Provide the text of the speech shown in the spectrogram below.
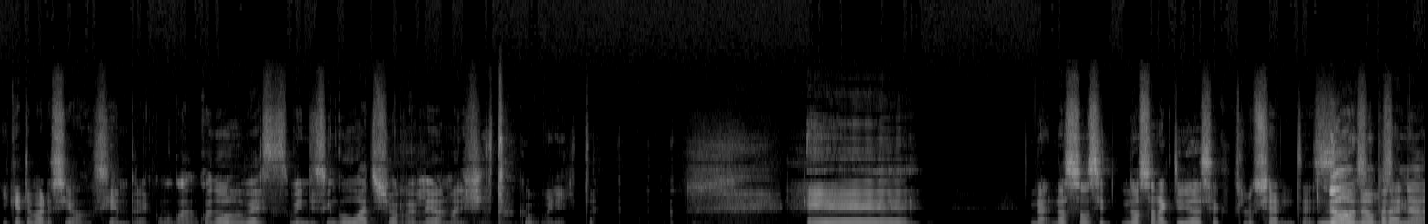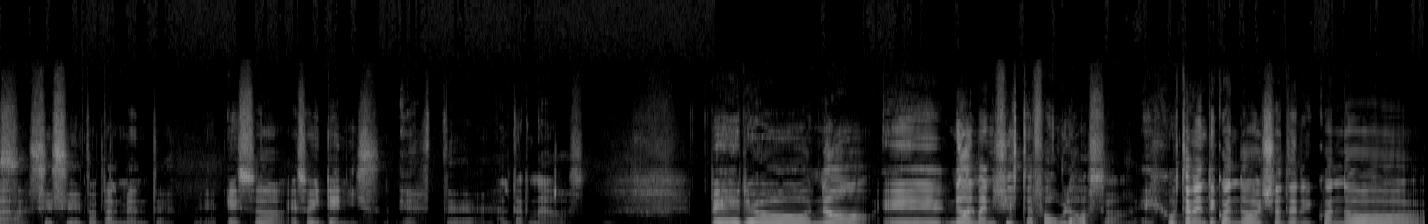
¿Y qué te pareció? siempre. Como cuando, cuando vos ves 25 watts, yo releo el manifiesto comunista. Eh, No, no son, no son actividades excluyentes. no, no, para nada. Sí, sí, totalmente. Eh, Eso, eso y tenis, este, alternados. Pero no, eh, no, el manifiesto es fabuloso. Es justamente cuando yo cuando,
